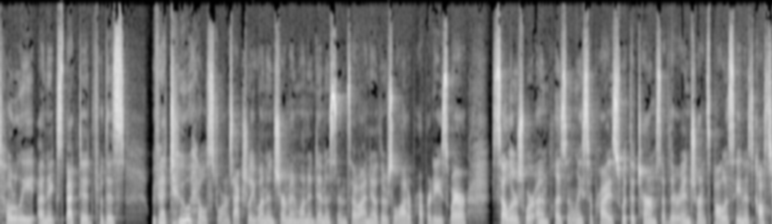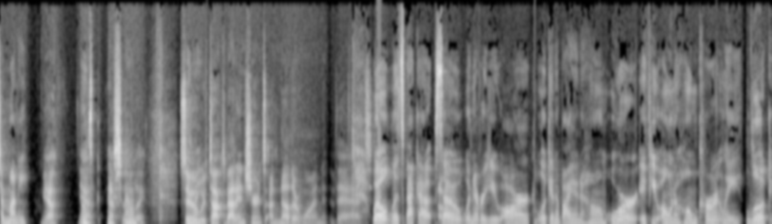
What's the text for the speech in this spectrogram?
totally unexpected for this. We've had two hailstorms, actually, one in Sherman, one in Denison. So Mm-hmm. I know there's a lot of properties where sellers were unpleasantly surprised with the terms of their insurance policy, and it's cost them money. yeah. Yeah. That's- Absolutely. So anyway. we've talked about insurance. Another one that Well, let's back up. So, whenever you are looking to buy in a home, or if you own a home currently, look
